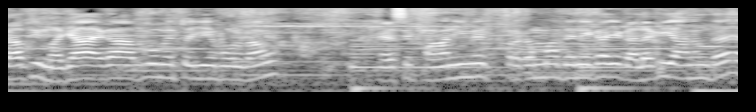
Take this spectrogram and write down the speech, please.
काफ़ी मज़ा आएगा आपको, मैं तो ये बोल रहा हूँ। ऐसे पानी में परिक्रमा देने का एक अलग ही आनंद है।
